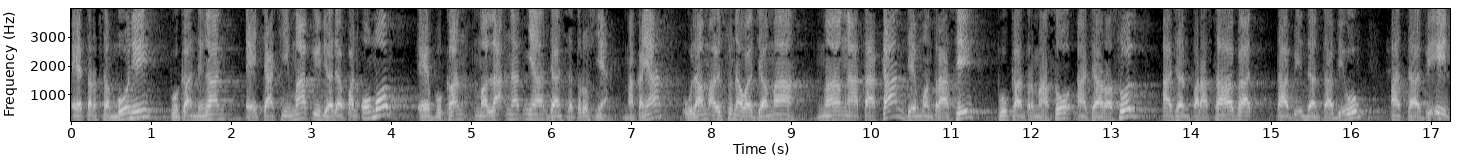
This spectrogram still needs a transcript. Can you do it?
eh tersembunyi bukan dengan eh caci maki di hadapan umum eh bukan melaknatnya dan seterusnya makanya ulama al-sunnah wal jamaah mengatakan demonstrasi bukan termasuk ajaran Rasul, ajaran para sahabat, tabi'in dan tabi'u, at-tabi'in.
